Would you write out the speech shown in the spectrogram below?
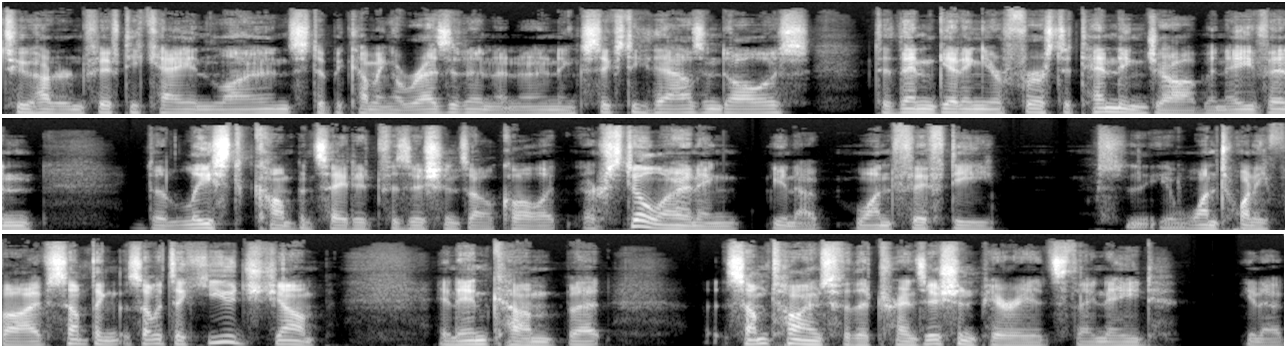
250K in loans to becoming a resident and earning $60,000 to then getting your first attending job. And even the least compensated physicians, I'll call it, are still earning, you know, 150, 125, something. So it's a huge jump in income, but sometimes for the transition periods, they need, you know,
